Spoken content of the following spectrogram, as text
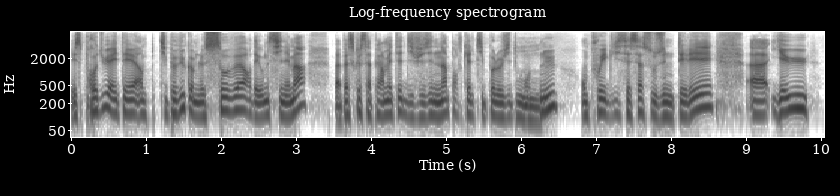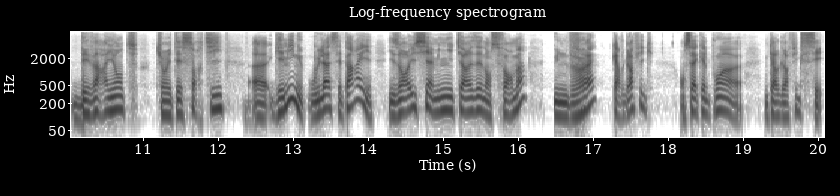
Et ce produit a été un petit peu vu comme le sauveur des home cinéma bah, parce que ça permettait de diffuser n'importe quelle typologie de mmh. contenu. On pouvait glisser ça sous une télé. Euh, il y a eu des variantes qui ont été sorties euh, gaming, où là, c'est pareil. Ils ont réussi à miniaturiser dans ce format une vraie carte graphique. On sait à quel point une carte graphique, c'est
